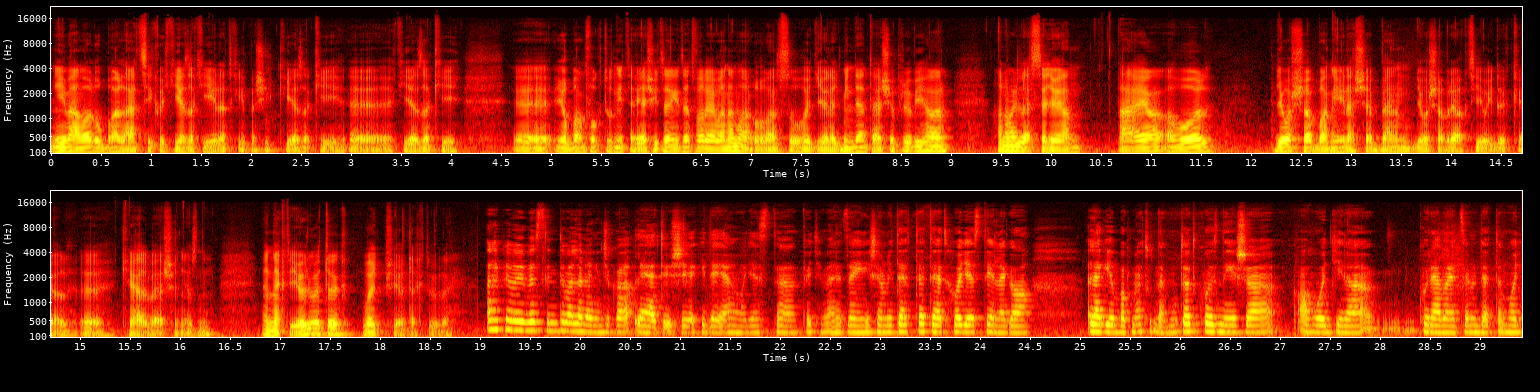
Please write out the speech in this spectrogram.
nyilvánvalóban látszik, hogy ki az, aki életképes, ki az, aki, ki az, aki jobban fog tudni teljesíteni. Tehát valójában nem arról van szó, hogy jön egy mindent elsöprő vihar, hanem hogy lesz egy olyan pálya, ahol gyorsabban, élesebben, gyorsabb reakcióidőkkel kell versenyezni. Ennek ti örültök, vagy féltek tőle? Alapjában véve szerintem a megint csak a lehetőségek ideje, hogy ezt a Petya már is említette, tehát hogy ez tényleg a, legjobbak meg tudnak mutatkozni, és a, ahogy én a, korábban egyszer említettem, hogy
